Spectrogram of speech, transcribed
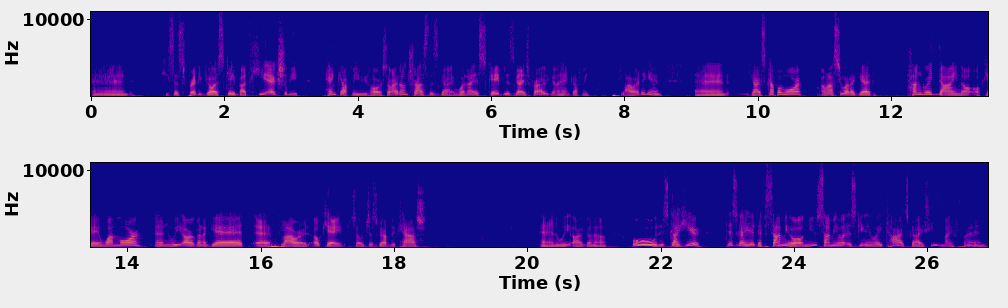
And he says Freddy go escape. But he actually handcuffed me before so I don't trust this guy. When I escape this guy is probably gonna handcuff me. Flowered again. And guys couple more. I want to see what I get. Hungry dino. Okay one more. And we are gonna get uh, flowered. Okay so just grab the cash and we are gonna oh this guy here this guy here the Samuel new Samuel is giving away cards guys he's my friend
